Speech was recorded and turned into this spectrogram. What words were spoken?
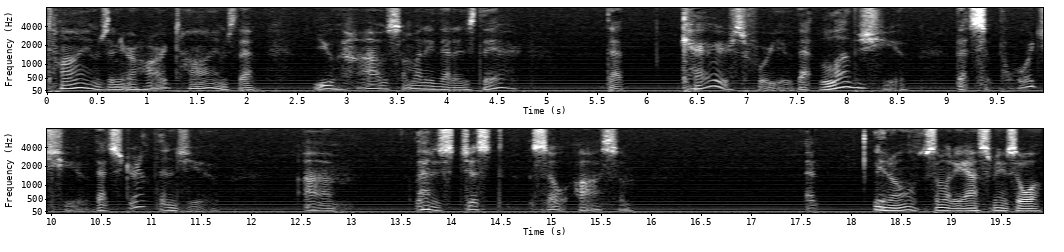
times, in your hard times, that you have somebody that is there, that cares for you, that loves you, that supports you, that strengthens you. Um, that is just so awesome. And you know, somebody asked me, so well,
